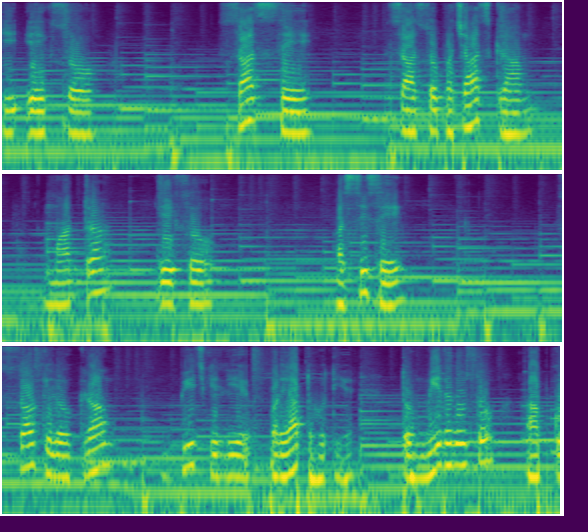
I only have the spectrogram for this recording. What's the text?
की 100 सात से 750 ग्राम मात्रा 180 से 100 किलोग्राम बीज के लिए पर्याप्त होती है। तो उम्मीद है दोस्तों, आपको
